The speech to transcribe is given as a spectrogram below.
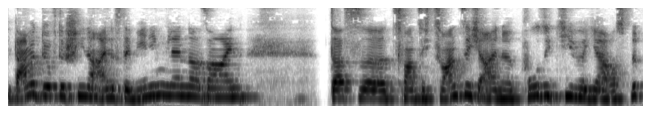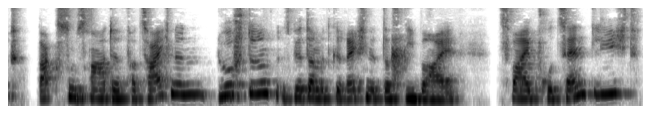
Damit dürfte China eines der wenigen Länder sein, das äh, 2020 eine positive Jahres-BIP-Wachstumsrate verzeichnen dürfte. Es wird damit gerechnet, dass die bei zwei Prozent liegt.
